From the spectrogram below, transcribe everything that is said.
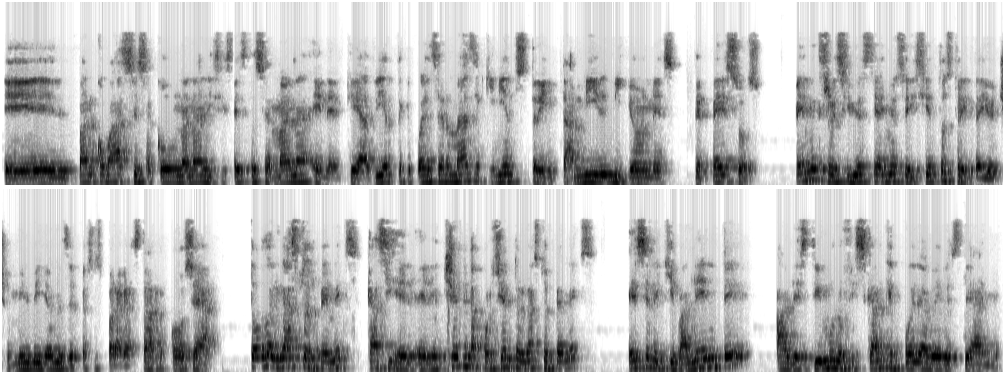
El Banco Base sacó un análisis esta semana en el que advierte que pueden ser más de 530 mil millones de pesos. Pemex recibió este año 638 mil millones de pesos para gastar. O sea, todo el gasto de Pemex, casi el, 80% del gasto de Pemex, es el equivalente al estímulo fiscal que puede haber este año.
